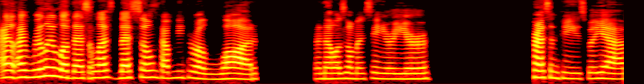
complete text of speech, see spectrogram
I, I really love that song. That song helped me through a lot. And that was on my senior year. Rest in peace. But yeah.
